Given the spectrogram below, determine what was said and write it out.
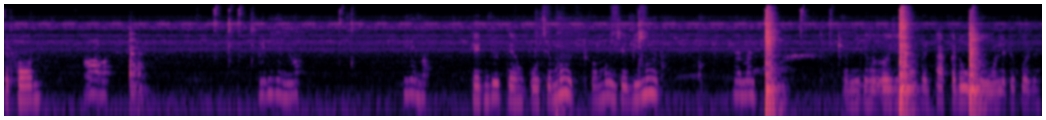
กระโทนอ๋อพี่ได้เห็นไหมพี่เห็นบอกเพนอยู่แต่ของปูจะมืดของมือจะบีมืดนี่มัน ตอนนี้ก็เออจะทำเป็นพักกระดูกหมูเลยทุกคนเลย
